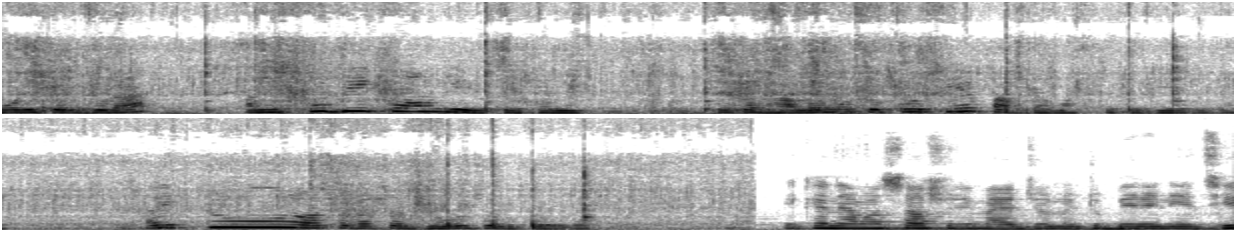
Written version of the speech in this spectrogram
মরিচের গুঁড়া আমি খুবই কম দিয়েছি এখানে। যেটা ভালো মতো কষিয়ে পাবদা মাছটাকে দিয়ে দেবো। আর একটু রসা রসা ঝোল ঝোল করব। এখানে আমার শাশুড়ি মায়ের জন্য একটু বেড়ে নিয়েছি।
